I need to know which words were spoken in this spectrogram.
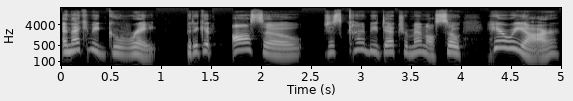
And that can be great, but it could also just kind of be detrimental. So here we are,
